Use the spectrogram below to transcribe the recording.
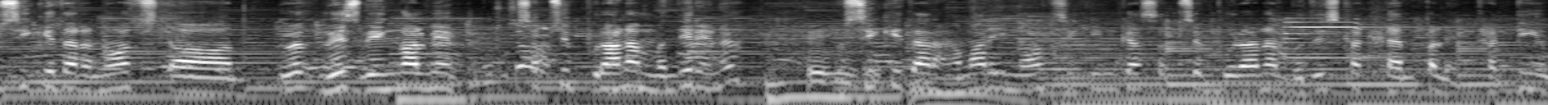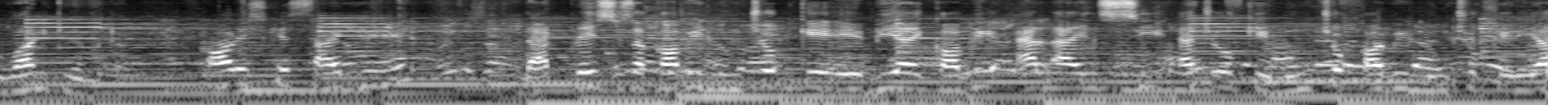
उसी की तरह नॉर्थ वेस्ट बंगाल में सबसे पुराना मंदिर है ना? उसी की तरह हमारी नॉर्थ सिक्किम का सबसे पुराना बुद्धिस्ट का टेंपल है थर्टी वन किलोमीटर। और इसके साइड में that place is a Kabi Lungchok के A B I Kabi L I N C H O K Lungchok Kabi Lungchok area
